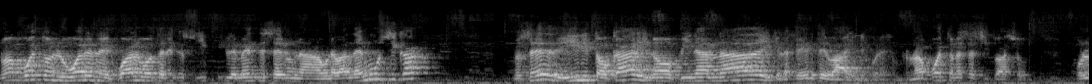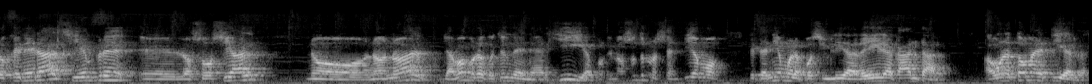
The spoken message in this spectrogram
No ha puesto en lugar en el cual vos tenés que simplemente ser una, una banda de música, no sé, de ir y tocar y no opinar nada y que la gente baile, por ejemplo. No ha puesto en esa situación. Por lo general, siempre eh, lo social no, no, no ha llamado por una cuestión de energía, porque nosotros nos sentíamos que teníamos la posibilidad de ir a cantar a una toma de tierras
